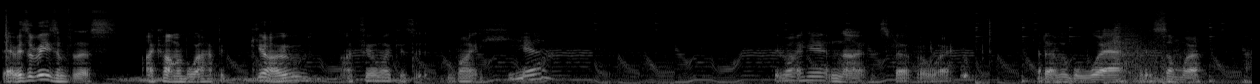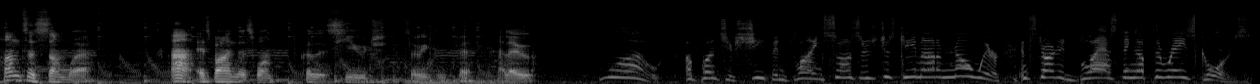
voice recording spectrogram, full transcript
There is a reason for this. I can't remember where I have to go. I feel like is it right here? Is it right here? No, it's further away. I don't remember where, but it's somewhere. Hunter's somewhere. Ah, it's behind this one because it's huge, so we can fit. Hello. Whoa! A bunch of sheep and flying saucers just came out of nowhere and started blasting up the race course.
